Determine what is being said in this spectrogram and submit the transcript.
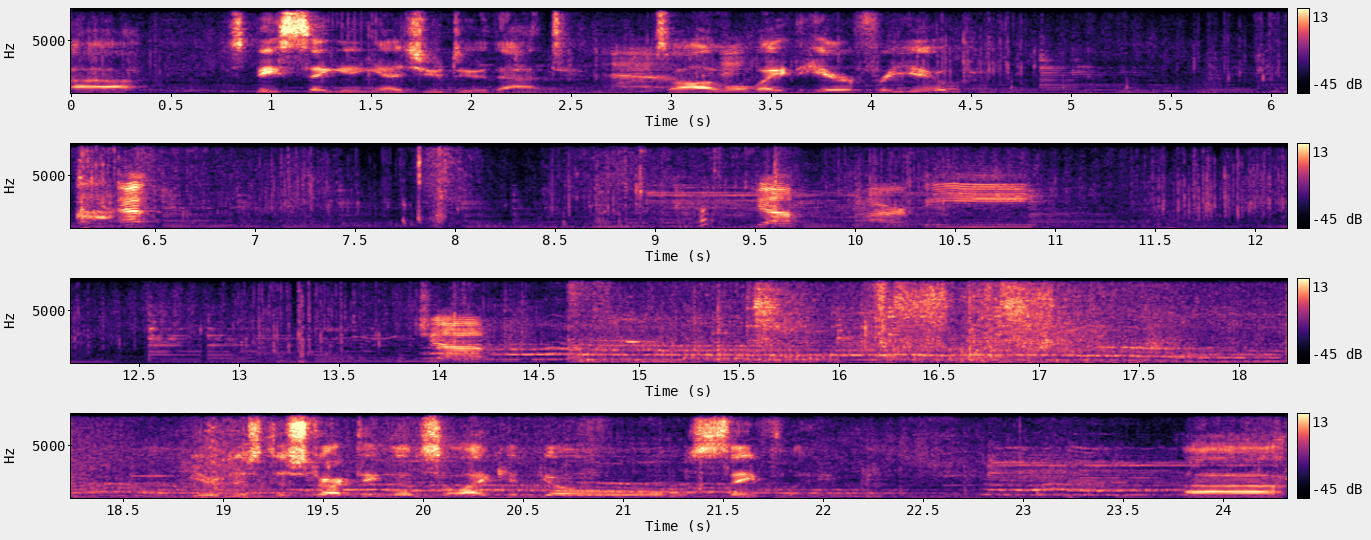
uh, be singing as you do that. Oh, So I will wait here for you. Oh. Jump, RB. Jump. You're just distracting them so I can go safely. Uh,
